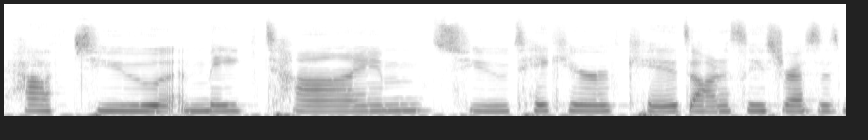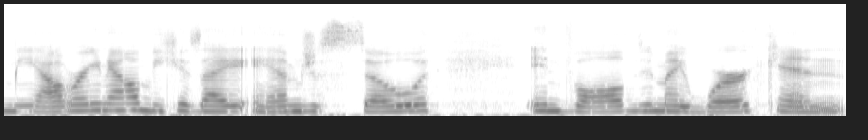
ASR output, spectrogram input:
have to make time to take care of kids honestly stresses me out right now because I am just so involved in my work and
